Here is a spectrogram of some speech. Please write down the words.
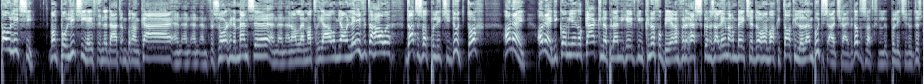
Politie. Want politie heeft inderdaad een brancard en, en, en, en verzorgende mensen en, en, en allerlei materiaal om jou in leven te houden. Dat is wat politie doet, toch? Oh nee, oh nee, die komen je in elkaar knuppelen en die geven je een knuffelbeer. En voor de rest kunnen ze alleen maar een beetje door hun walkie-talkie lullen en boetes uitschrijven. Dat is wat de politie doet. Dus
